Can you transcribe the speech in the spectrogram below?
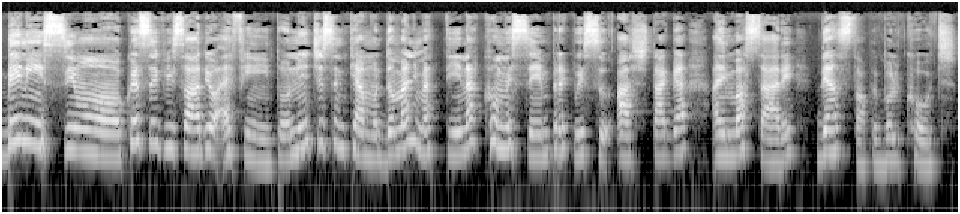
Benissimo, questo episodio è finito. Noi ci sentiamo domani mattina, come sempre, qui su hashtag a imbossare The Unstoppable Coach.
